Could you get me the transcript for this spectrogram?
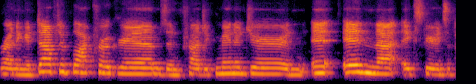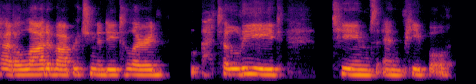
running adoptive block programs and project manager. And in, in that experience, I've had a lot of opportunity to learn to lead teams and people.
